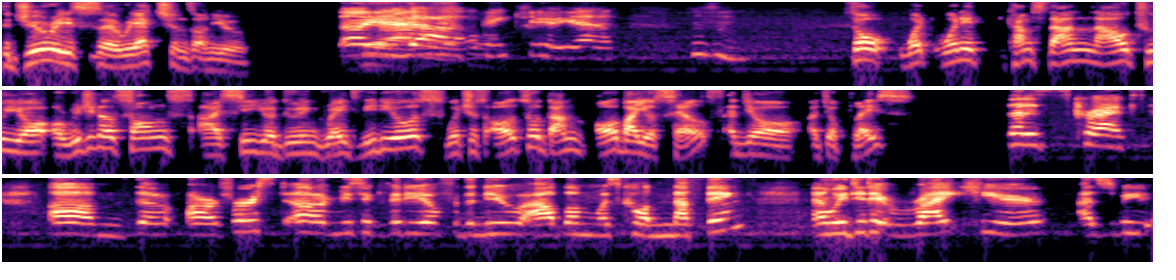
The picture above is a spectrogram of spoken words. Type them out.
the jury's uh, reactions on you. Oh Yeah. yeah, Yeah. thank you. Yeah. So what, when it comes down now to your original songs, I see you're doing great videos, which is also done all by yourself at your at your place. That is correct. Um, the our first uh, music video for the new album was called Nothing, and we did it right here as we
